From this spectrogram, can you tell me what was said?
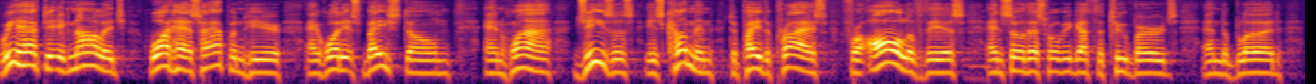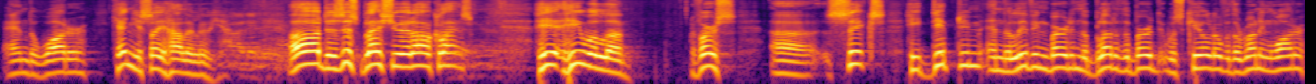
We have to acknowledge what has happened here and what it's based on and why Jesus is coming to pay the price for all of this. And so that's why we got the two birds and the blood and the water. Can you say hallelujah? hallelujah. Oh, does this bless you at all, class? He, he will, uh, verse uh, 6 He dipped him and the living bird in the blood of the bird that was killed over the running water.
